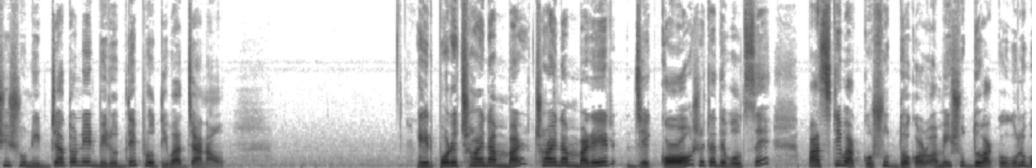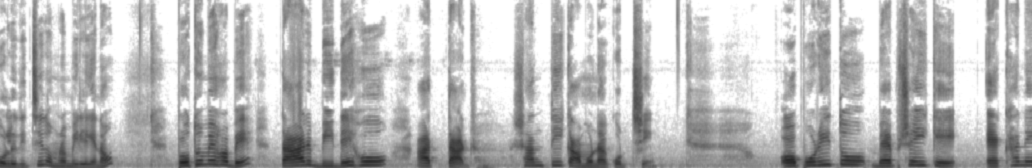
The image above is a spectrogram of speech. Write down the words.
শিশু নির্যাতনের বিরুদ্ধে প্রতিবাদ জানাও। এরপরে ছয় নাম্বার, ছয় নাম্বারের যে ক, সেটাতে বলছে, পাঁচটি বাক্য শুদ্ধ করো। আমি শুদ্ধ বাক্যগুলো বলে দিচ্ছি, তোমরা মিলিয়ে নাও। প্রথমে হবে, তার বিদেহ আত্মার শান্তি কামনা করছি। অপহৃত ব্যবসায়ীকে এখানে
